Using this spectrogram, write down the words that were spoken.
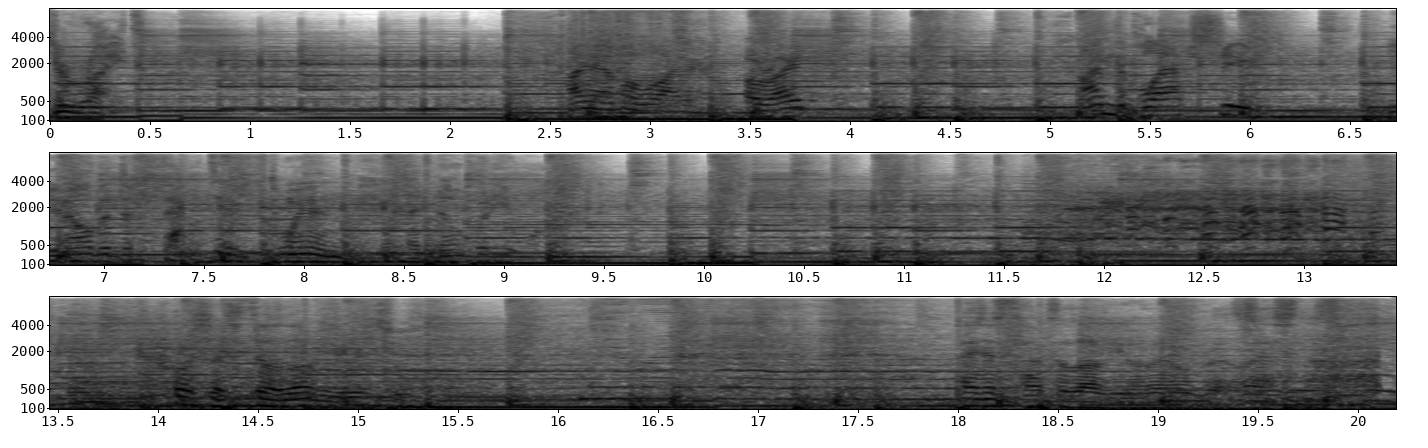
You're right. I am a liar, alright? I'm the black sheep. You know, the defective twin that nobody wants. Of course I still love you, Richard. I just had to love you a little bit less now.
